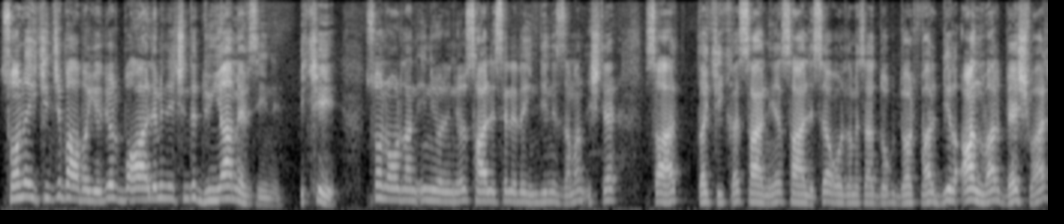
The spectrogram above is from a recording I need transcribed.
Sonra ikinci baba geliyor bu alemin içinde dünya mevziini. iki. Sonra oradan iniyor iniyor saliselere indiğiniz zaman işte saat, dakika, saniye, salise orada mesela 4 var, bir an var, 5 var.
